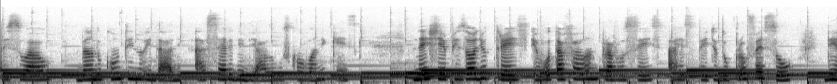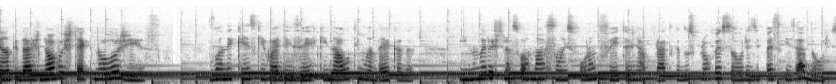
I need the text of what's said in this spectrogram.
pessoal, dando continuidade à série de diálogos com Vani Kensky. Neste episódio 3, eu vou estar falando para vocês a respeito do professor diante das novas tecnologias. Vanikensky vai dizer que na última década, inúmeras transformações foram feitas na prática dos professores e pesquisadores.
